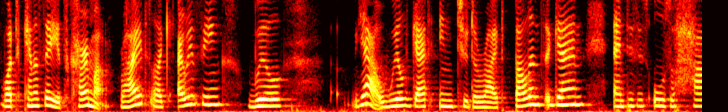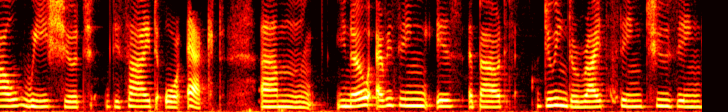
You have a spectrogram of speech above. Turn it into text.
what can I say? It's karma, right? Like everything will yeah, we'll get into the right balance again. And this is also how we should decide or act. Um, you know, everything is about doing the right thing, choosing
